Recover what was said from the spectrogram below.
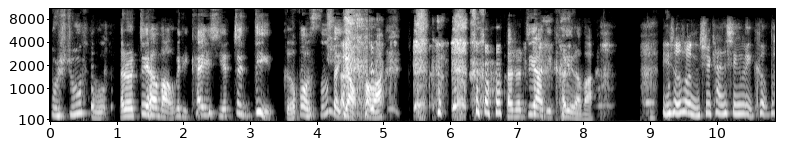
不舒服。他说这样吧，我给你开一些镇定和放松的药，好吧？他说这样你可以了吧？医生说你去看心理科吧。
